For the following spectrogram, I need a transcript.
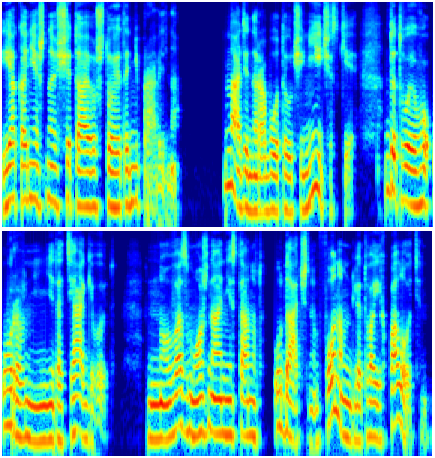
Я, конечно, считаю, что это неправильно. Надины работы ученические, до твоего уровня не дотягивают, но, возможно, они станут удачным фоном для твоих полотен.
